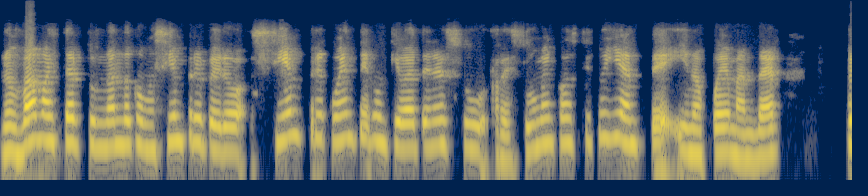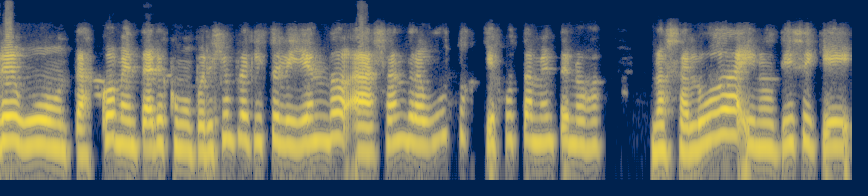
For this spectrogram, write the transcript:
Nos vamos a estar turnando como siempre, pero siempre cuente con que va a tener su resumen constituyente y nos puede mandar preguntas, comentarios, como por ejemplo aquí estoy leyendo a Sandra Bustos, que justamente nos, nos saluda y nos dice que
